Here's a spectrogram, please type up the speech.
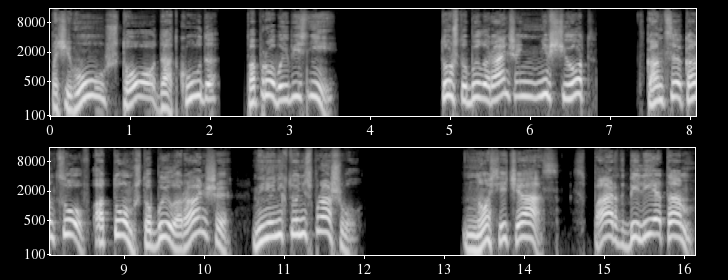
Почему, что, да откуда? Попробуй объясни. То, что было раньше, не в счет. В конце концов, о том, что было раньше, меня никто не спрашивал. Но сейчас, с партбилетом,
